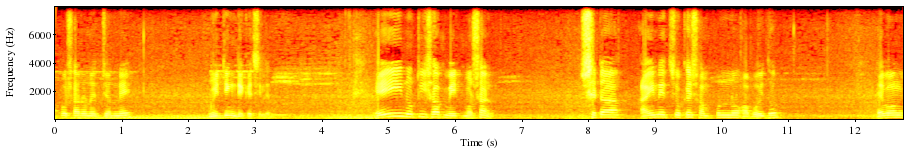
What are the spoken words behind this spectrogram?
অপসারণের জন্যে মিটিং ডেকেছিলেন। এই নোটিশ অফ মিট মোশন সেটা আইনের চোখে সম্পূর্ণ অবৈধ এবং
